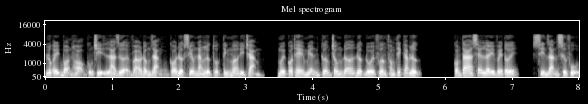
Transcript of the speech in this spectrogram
lúc ấy bọn họ cũng chỉ là dựa vào đồng dạng có được siêu năng lực thuộc tính mơ đi chạm, mới có thể miễn cưỡng chống đỡ được đối phương phóng thích áp lực. Con ta sẽ lấy về tới xin dặn sư phụ,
